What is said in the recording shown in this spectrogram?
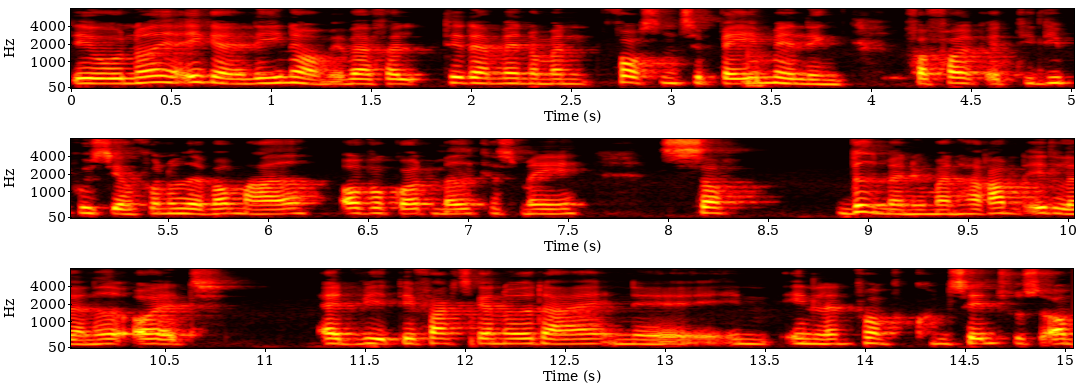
det er jo noget, jeg ikke er alene om i hvert fald. Det der med, når man får sådan en tilbagemelding fra folk, at de lige pludselig har fundet ud af, hvor meget og hvor godt mad kan smage, så ved man jo, man har ramt et eller andet, og at, at vi, det faktisk er noget, der er en, øh, en, en eller anden form for konsensus om,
